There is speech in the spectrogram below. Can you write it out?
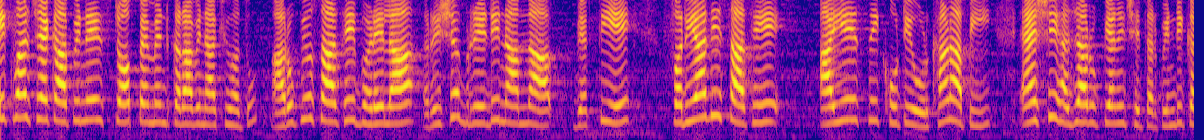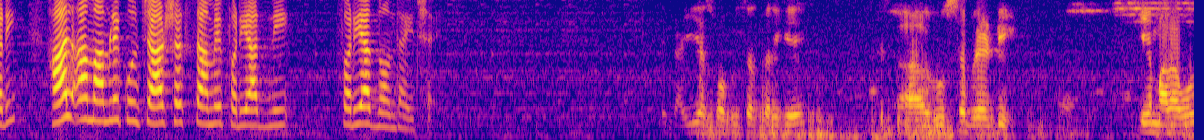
એકવાર ચેક આપીને સ્ટોપ પેમેન્ટ કરાવી નાખ્યું હતું. આરોપીઓ સાથે ભળેલા રિષભ રેડ્ડી નામના વ્યક્તિએ ફરિયાદી સાથે આઈએએસની ખોટી ઓળખાણ આપી એંશી હજાર રૂપિયાની છેતરપિંડી કરી. હાલ આ મામલે કુલ ચાર શખ્સ સામે ફરિયાદની, ફરિયાદ નોંધાઈ છે. આઈએસ ઓફિસર તરીકે ઋષભ રેડ્ડી, એ મારા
